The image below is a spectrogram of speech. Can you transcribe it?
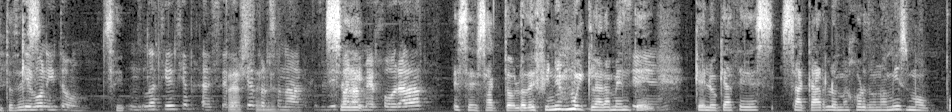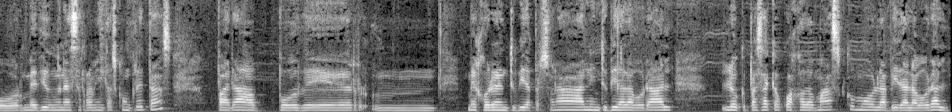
Entonces, Qué bonito. Sí. Una ciencia para la excelencia personal. Es decir, Sí. para mejorar. Es exacto, lo define muy claramente Sí. que lo que hace es sacar lo mejor de uno mismo por medio de unas herramientas concretas para poder mm, mejorar en tu vida personal, en tu vida laboral. Lo que pasa que ha cuajado más como la vida laboral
